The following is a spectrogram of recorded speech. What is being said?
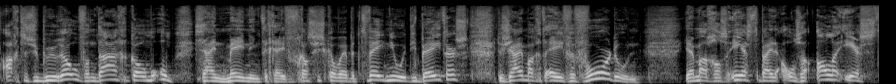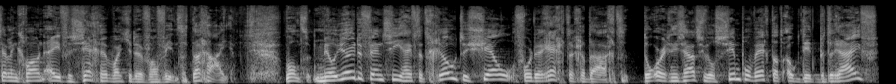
achter zijn bureau vandaan gekomen om zijn mening te geven. Francisco, we hebben twee nieuwe debaters, dus jij mag het even voordoen. Jij mag als eerste bij onze allereerste stelling... gewoon even zeggen wat je ervan vindt. Daar ga je. Want Milieudefensie heeft het grote Shell voor de rechter gedaagd. De organisatie wil simpelweg dat ook dit bedrijf...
